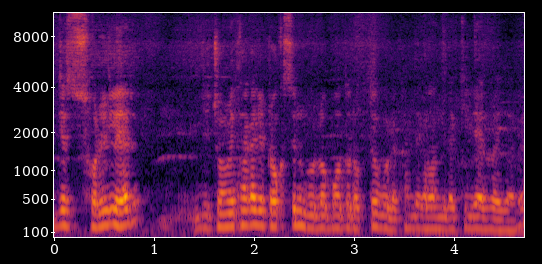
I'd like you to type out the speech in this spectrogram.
যে শরীরের যে জমে থাকা যে টক্সিনগুলো বদ রক্তগুলো এখান থেকে আলহামদুলিল্লাহ ক্লিয়ার হয়ে যাবে।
